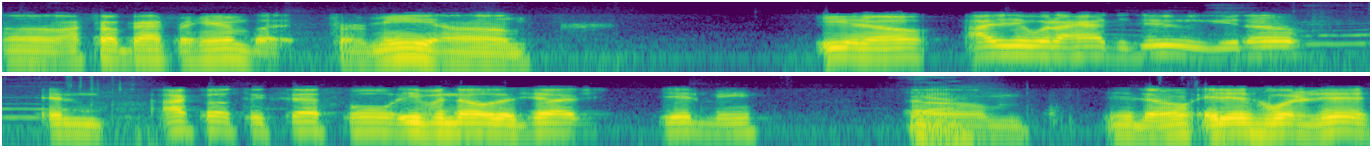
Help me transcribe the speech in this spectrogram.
Uh, I felt bad for him, but for me, um, you know, I did what I had to do, you know, and I felt successful even though the judge did me. Yeah. Um, you know, it is what it is,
